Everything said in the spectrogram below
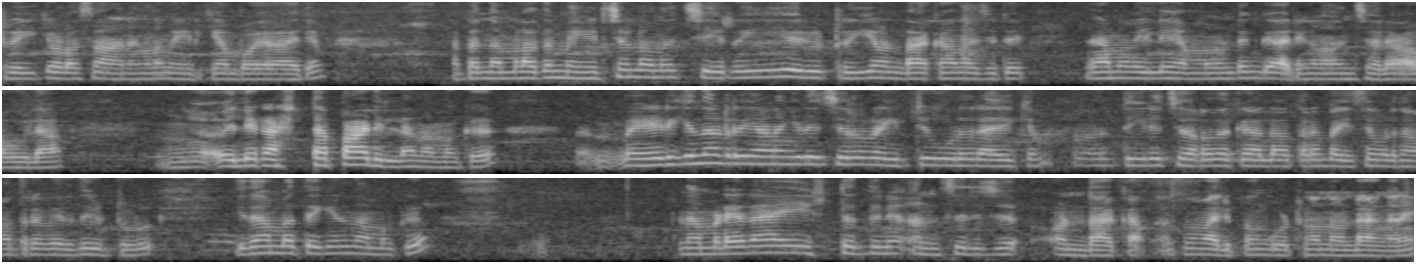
ട്രീക്കുള്ള സാധനങ്ങൾ മേടിക്കാൻ പോയ കാര്യം. അപ്പം നമ്മളത് മേടിച്ചുകൊണ്ട് വന്ന് ചെറിയൊരു ട്രീ ഉണ്ടാക്കാമെന്ന് വെച്ചിട്ട് ഇതാകുമ്പോൾ വലിയ എമൗണ്ടും കാര്യങ്ങളൊന്നും ചിലവാകില്ല വലിയ കഷ്ടപ്പാടില്ല നമുക്ക്. മേടിക്കുന്ന ട്രീ ആണെങ്കിൽ ഇച്ചിരി റേറ്റ് കൂടുതലായിരിക്കും. തീരെ ചെറുതൊക്കെ അല്ല അത്രയും പൈസ കൊടുത്താൽ മാത്രമേ വലുത് കിട്ടുള്ളൂ. ഇതാകുമ്പോഴത്തേക്കിനും നമുക്ക് നമ്മുടേതായ ഇഷ്ടത്തിന് അനുസരിച്ച് ഉണ്ടാക്കാം. ഇപ്പം വലിപ്പം കൂട്ടണമെന്നുണ്ട് അങ്ങനെ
